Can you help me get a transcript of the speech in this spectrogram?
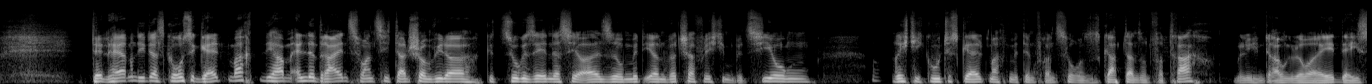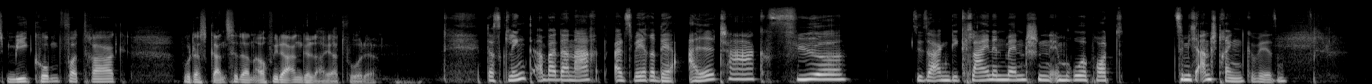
Den Herren, die das große Geld machten, die haben Ende 23 dann schon wieder zugesehen, dass sie also mit ihren wirtschaftlichen Beziehungen richtig gutes Geld machten mit den Franzosen. Es gab dann so einen Vertrag, will ich nicht darüber reden, der hieß Mikum-Vertrag, wo das Ganze dann auch wieder angeleiert wurde. Das klingt aber danach, als wäre der Alltag für, Sie sagen, die kleinen Menschen im Ruhrpott ziemlich anstrengend gewesen.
